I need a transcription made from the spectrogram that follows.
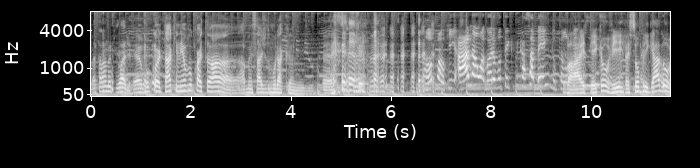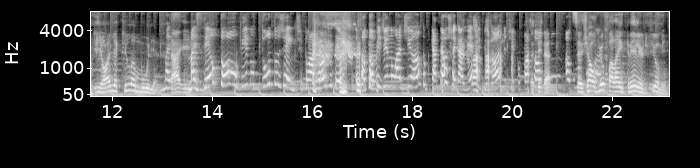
Vai tá lá no episódio. É, eu vou cortar que nem eu vou cortar a, a mensagem do Murakami. Opa, o que... Ah, não, agora eu vou ter que ficar sabendo, pelo Vai menos ter isso. que ouvir, vai ser obrigado a ouvir. Olha que lamúria. Mas, Tá aí. mas eu tô ouvindo tudo, gente. Pelo amor de Deus. Eu só tô pedindo um adianto, porque até eu chegar nesse episódio, tipo, passou filha, algum, Você já ouviu falar em trailer de filme?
